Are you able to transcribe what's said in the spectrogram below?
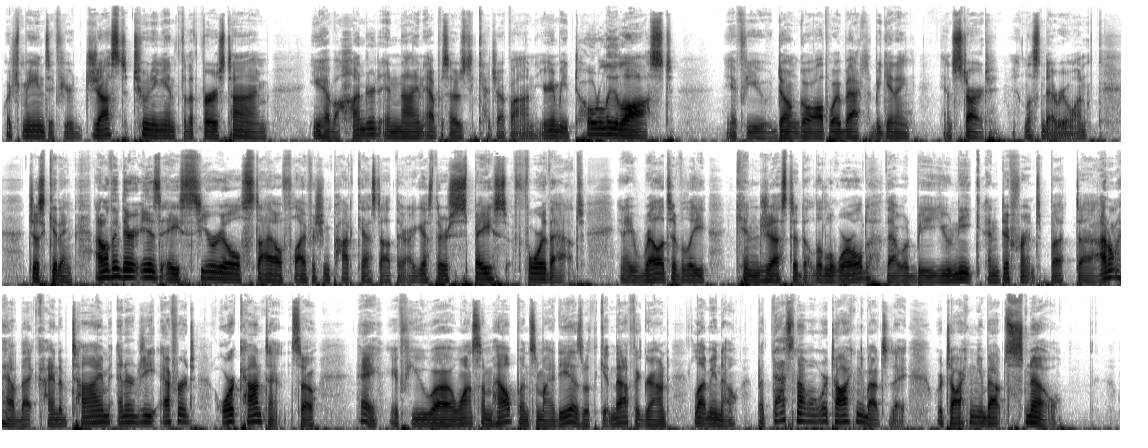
which means if you're just tuning in for the first time, you have 109 episodes to catch up on. You're going to be totally lost if you don't go all the way back to the beginning and start and listen to everyone. Just kidding. I don't think there is a serial style fly fishing podcast out there. I guess there's space for that in a relatively congested little world that would be unique and different, but uh, I don't have that kind of time, energy, effort, or content. So hey, if you uh, want some help and some ideas with getting that off the ground, let me know. But that's not what we're talking about today. We're talking about snow.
